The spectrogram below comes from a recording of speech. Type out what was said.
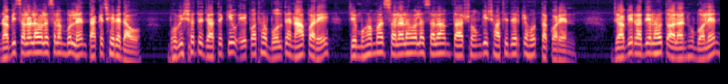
নবী সাল্লাহ সাল্লাম বললেন, তাকে ছেড়ে দাও। ভবিষ্যতে যাতে কেউ এ কথা বলতে না পারে যে মুহাম্মদ সাল্লাহ আল্লাহ সাল্লাম তার সঙ্গী সাথীদেরকে হত্যা করেন। জাবির রাজিয়াল্লাহ তাল্লাহ্ন বলেন,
